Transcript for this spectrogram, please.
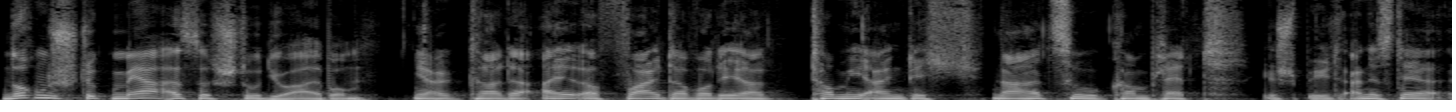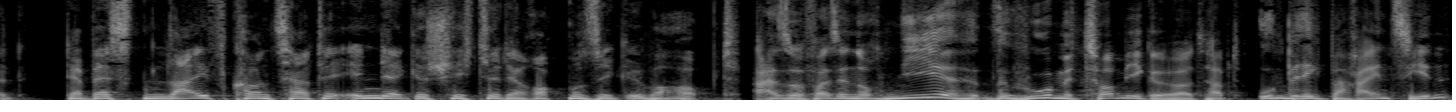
noch ein Stück mehr als das Studioalbum. Ja, gerade Isle of Wight, da wurde ja Tommy eigentlich nahezu komplett gespielt. Eines der, der besten Live-Konzerte in der Geschichte der Rockmusik überhaupt. Also, falls ihr noch nie The Who mit Tommy gehört habt, unbedingt mal reinziehen.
